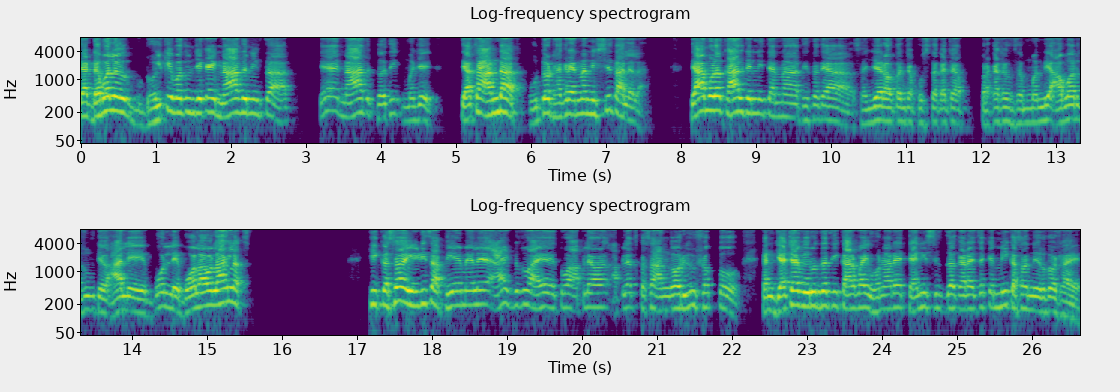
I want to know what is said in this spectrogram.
त्या डबल ढोलकीमधून जे काही नाद निघतात ते नाद कधी म्हणजे त्याचा अंदाज उद्धव ठाकरे यांना निश्चित आलेला आहे. त्यामुळं काल त्यांनी त्यांना तिथं त्या संजय राऊतांच्या पुस्तकाच्या प्रकाशन संबंधी आवर्जून ते आले बोलले बोलावं लागलंच. की कसं ईडीचा पीएमएलए ऍक्ट जो आहे तो आपल्या आपल्याच कसा अंगावर येऊ शकतो? कारण ज्याच्या विरुद्ध ती कारवाई होणार आहे त्यांनी सिद्ध करायचं की मी कसा निर्दोष आहे?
